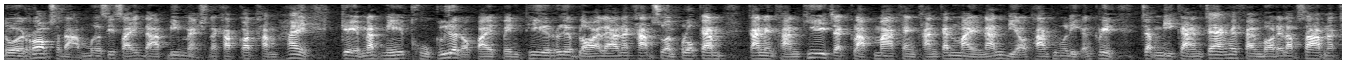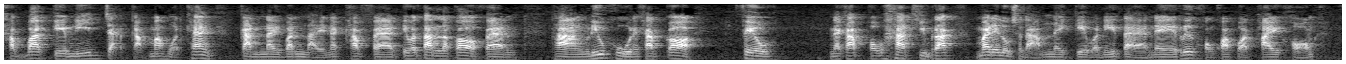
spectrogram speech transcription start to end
โดยรอบสนามเมอร์ซีไซด์ดาร์บี้แมชนะครับก็ทำให้เกมนัดนี้ถูกเลื่อนออกไปเป็นที่เรียบร้อยแล้วนะครับ ส่วนโปรแกรมการแข่งขันที่จะกลับมาแข่งขันกันใหม่นั้น เดี๋ยวทางพิมลีกอังกฤษ จะมีการแจ้งให้แฟนบอลได้รับทราบนะครับ ว่าเกมนี้จะกลับมาหวดแข้งกันในวันไหนนะครับ แฟนเอเวอร์ตันแล้วก็แฟนทางลิเวอร์พูลนะครับก็เฟล นะครับ เพราะว่าทีมรักไม่ได้ลงสนามในเกมวันนี้ แต่ในเรื่องของความปลอดภัยของแฟ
